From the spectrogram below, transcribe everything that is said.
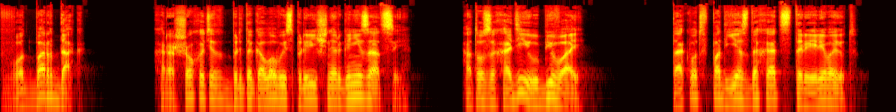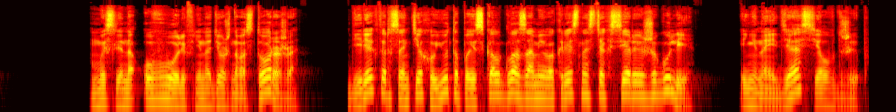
Вот бардак. Хорошо хоть этот бритоголовый из приличной организации. А то заходи и убивай. Так вот в подъездах и отстреливают. Мысленно уволив ненадежного сторожа, директор сантехуюта поискал глазами в окрестностях серые «Жигули» и, не найдя, сел в джип.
